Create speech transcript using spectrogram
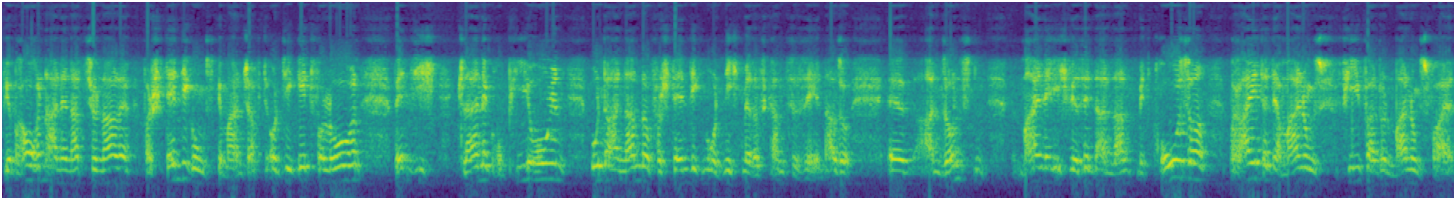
Wir brauchen eine nationale Verständigungsgemeinschaft und die geht verloren, wenn sich kleine Gruppierungen untereinander verständigen und nicht mehr das Ganze sehen. Also äh, ansonsten meine ich, wir sind ein Land mit großer Breite der Meinungsvielfalt und Meinungsfreiheit.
